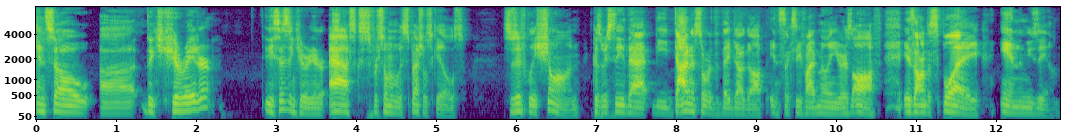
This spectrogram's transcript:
And so uh, the curator, the assistant curator, asks for someone with special skills, specifically Shawn, because we see that the dinosaur that they dug up in 65 million years off is on display in the museum.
